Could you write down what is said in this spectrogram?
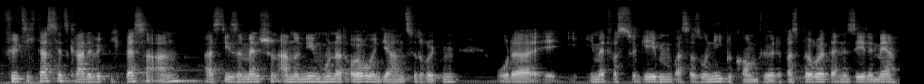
fühlt sich das jetzt gerade wirklich besser an, als diese Menschen anonym 100 Euro in die Hand zu drücken oder ihm etwas zu geben, was er so nie bekommen würde? Was berührt deine Seele mehr?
